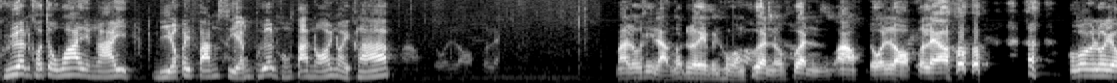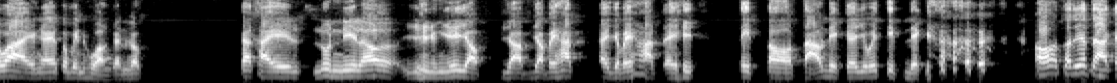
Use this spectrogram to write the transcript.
เพื่อนเขาจะว่ายังไง เดี๋ยวไปฟังเสียงเพื่อนของตาน้อยหน่อยครับมารู้ทีหลังก็เลยเป็นห่วงเพื่อนว่าเพื่อนอ้าวโดนหลอกก็แล้ว กูก็ไม่รู้จะว่ายังไง ก็เป็นห่วงกันครับ ถ้าใครรุ่นนี้แล้ว อย่างนี้อย่าอย่าอย่าไปหัดไอ้อย่าไปหัดไอ้ติดต่อสาวเด็กอย่าไปติดเด็กอ๋อตอนนี้จากก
